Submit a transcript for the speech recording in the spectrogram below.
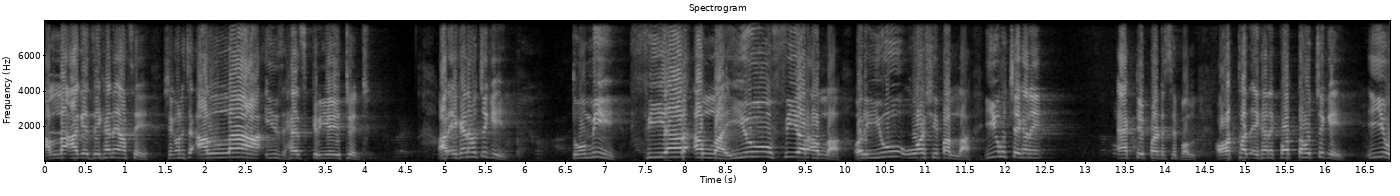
আল্লাহ আগে যেখানে আছে, সেখানে হচ্ছে আল্লাহ ইজ হ্যাজ ক্রিয়েটেড আর এখানে হচ্ছে কি? তুমি fear Allah you fear Allah আর ইউ ওয়ার্শিপ আল্লাহ। ইউ হচ্ছে এখানে অ্যাক্টিভ পার্টিসিপল অর্থাৎ এখানে কর্তা হচ্ছে কি? ইউ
